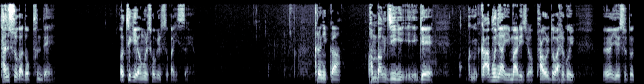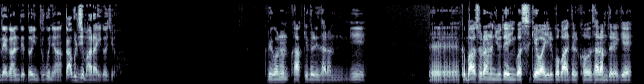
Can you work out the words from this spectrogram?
단수가 높은데 어떻게 영을 속일 수가 있어요? 그러니까 건방지게 까부냐 이 말이죠. 바울도 알고 어, 예수도 내가 아는데 너희 누구냐 까불지 마라 이거죠. 그리고는 그 악기 들린 사람이 에, 그 마수라는 유대인과 스게와 일곱 아들 그 사람들에게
